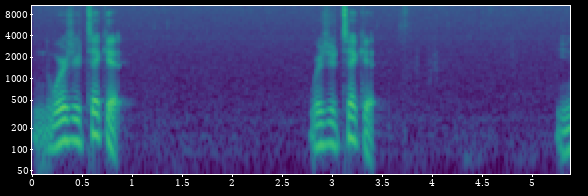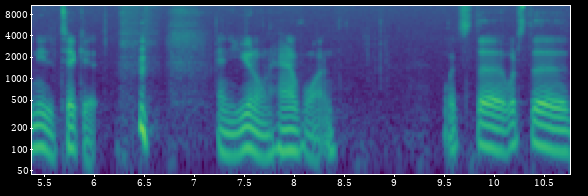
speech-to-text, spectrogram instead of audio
Where's your ticket? Where's your ticket? You need a ticket, and you don't have one. What's the what's the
